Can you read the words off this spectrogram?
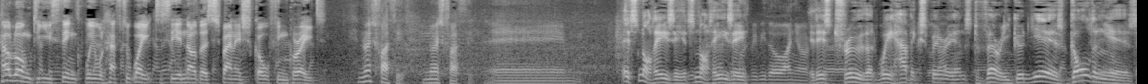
How long do you think we will have to wait to see another Spanish golfing great? No es fácil, no es fácil. Eh, it's not easy, it's not easy. It is true that we have experienced very good years, golden years.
